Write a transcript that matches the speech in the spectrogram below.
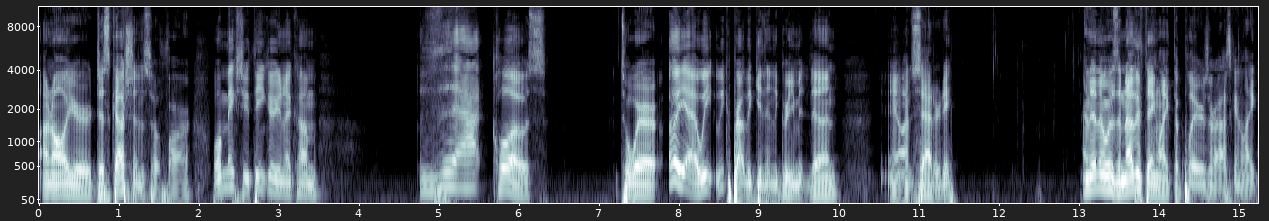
on all your discussions so far. What makes you think you're going to come that close to where, oh yeah, we, we could probably get an agreement done you know, on Saturday? And then there was another thing like the players are asking, like,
